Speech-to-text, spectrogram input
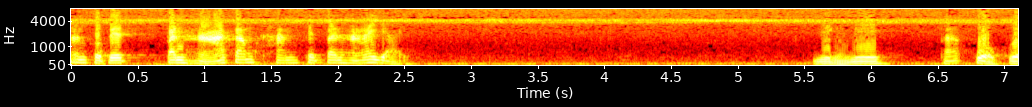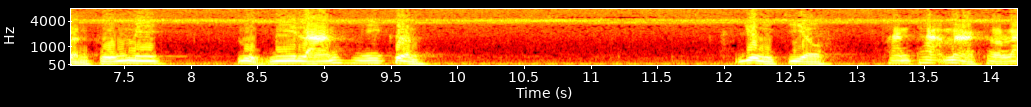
มันก็เป็นปัญหาสำคัญเป็นปัญหาใหญ่ยิ่งมีพระพวกเพื่อนสูงมีลูกมีล้านมีเครื่อง ยุ่งเกี่ยว พันธะมากเท่าไร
